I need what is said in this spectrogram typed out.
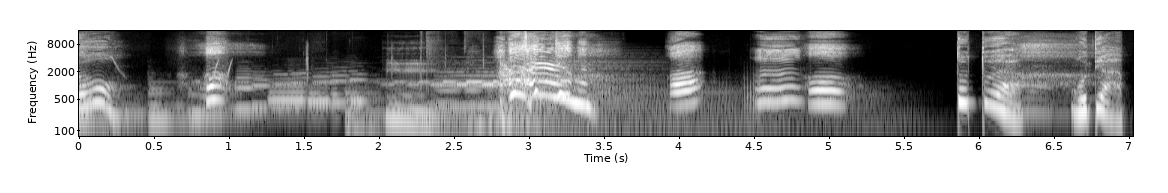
얼굴이 빨개요. 또또야, 어디 아파?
